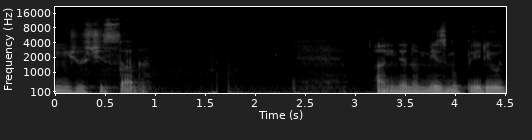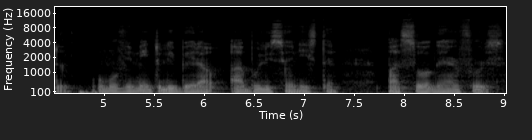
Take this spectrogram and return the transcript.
injustiçada. Ainda no mesmo período, o movimento liberal abolicionista passou a ganhar força,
